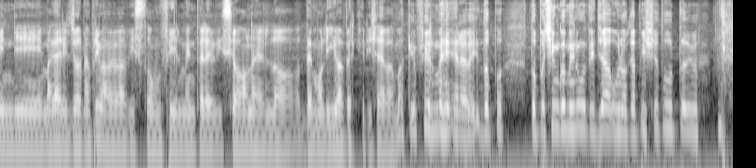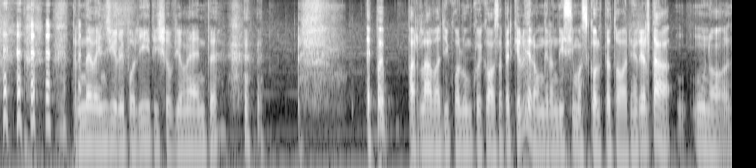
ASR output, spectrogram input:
quindi magari il giorno prima aveva visto un film in televisione e lo demoliva perché diceva ma che film era? Dopo, dopo 5 minuti già uno capisce tutto. Prendeva in giro i politici ovviamente. E poi parlava di qualunque cosa perché lui era un grandissimo ascoltatore. In realtà uno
